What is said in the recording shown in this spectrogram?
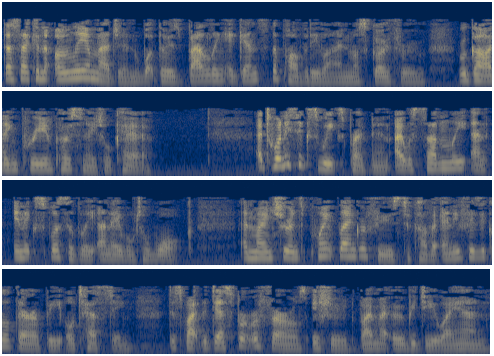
Thus I can only imagine what those battling against the poverty line must go through regarding pre and postnatal care. At 26 weeks pregnant, I was suddenly and inexplicably unable to walk, and my insurance point blank refused to cover any physical therapy or testing, despite the desperate referrals issued by my OBGYN.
